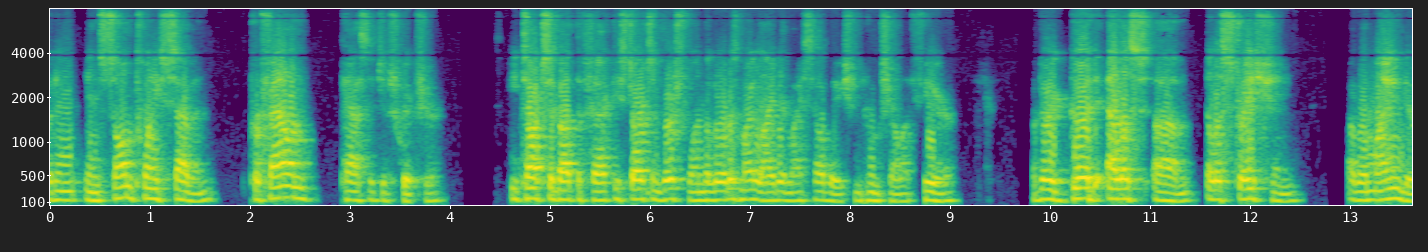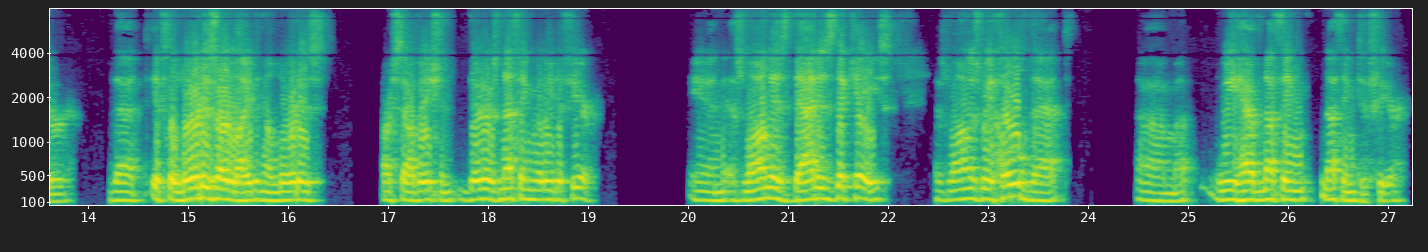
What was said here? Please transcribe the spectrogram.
But in, in Psalm 27, profound passage of scripture, he talks about the fact, he starts in verse 1 The Lord is my light and my salvation, whom shall I fear? A very good um, illustration, a reminder that if the Lord is our light and the Lord is our salvation, there is nothing really to fear. And as long as that is the case, as long as we hold that, um, we have nothing, nothing to fear.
